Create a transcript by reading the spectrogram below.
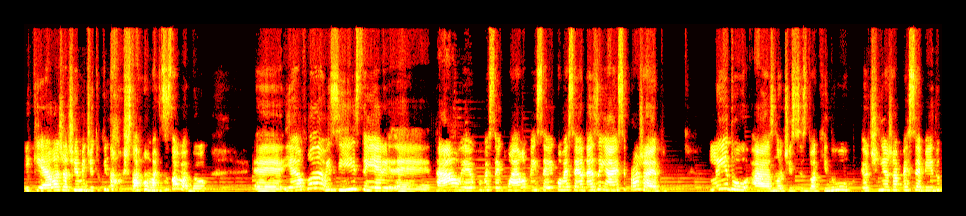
e que ela já tinha me dito que não estavam mais em Salvador. É, e ela falou, não, existem, ele, é, tal. E aí eu conversei com ela, pensei, comecei a desenhar esse projeto. Lendo as notícias do Acnur, eu tinha já percebido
